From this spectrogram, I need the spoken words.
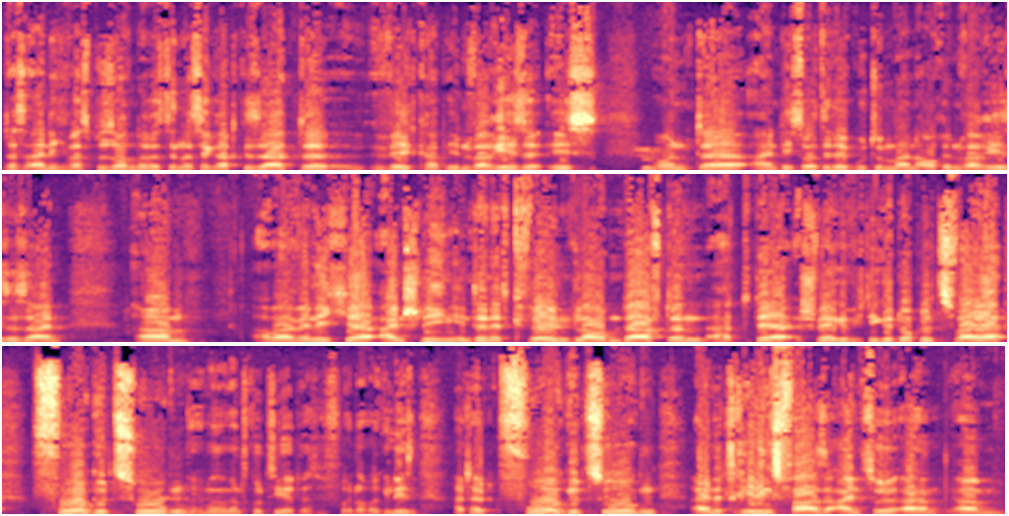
das ist eigentlich was Besonderes, denn du hast ja gerade gesagt, äh, Weltcup in Varese ist und äh, eigentlich sollte der gute Mann auch in Varese sein. Ähm, aber wenn ich äh, einschlägigen Internetquellen glauben darf, dann hat der schwergewichtige Doppelzweier vorgezogen, ich muss ganz kurz hier, das habe ich vorhin noch gelesen, hat halt vorgezogen, eine Trainingsphase einzumachen ähm,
